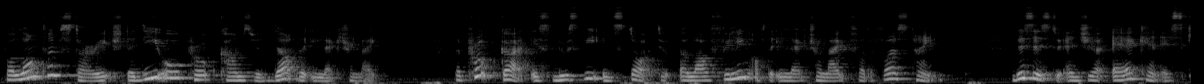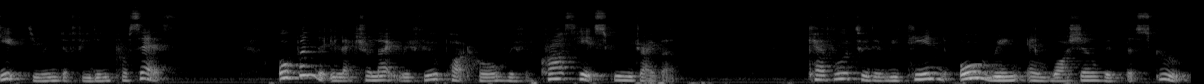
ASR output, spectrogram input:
For long-term storage, the DO probe comes without the electrolyte. The probe guard is loosely installed to allow filling of the electrolyte for the first time. This is to ensure air can escape during the feeding process. Open the electrolyte refill porthole with a crosshead screwdriver. Careful to the retained O-ring and washer with the screw.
